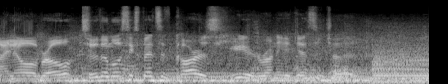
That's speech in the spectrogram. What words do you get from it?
I know, bro. Two of the most expensive cars here running against each other.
